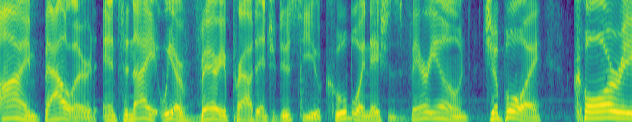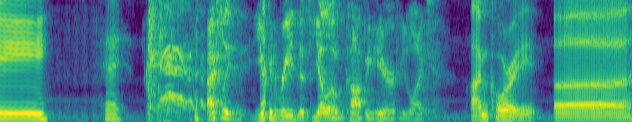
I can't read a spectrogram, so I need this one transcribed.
I'm Ballard, and tonight we are very proud to introduce to you Cool Boy Nation's very own Jaboy Corey. Hey. Actually, you can read this yellow copy here if you'd like. I'm Corey. Uh,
